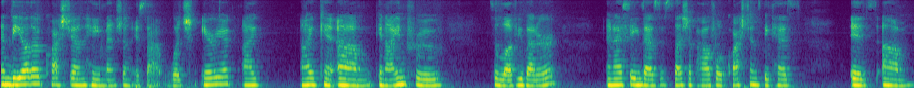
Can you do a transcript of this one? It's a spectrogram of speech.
And the other question he mentioned is that which area I I can um can I improve to love you better? And I think that's such a powerful question because it's um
